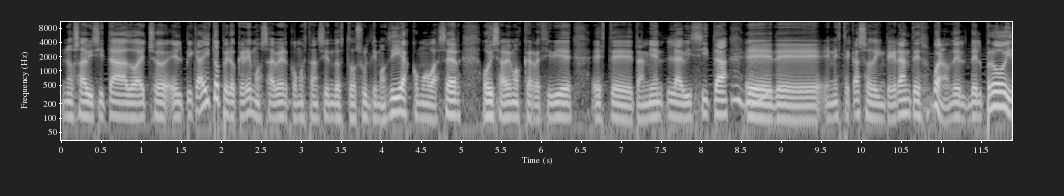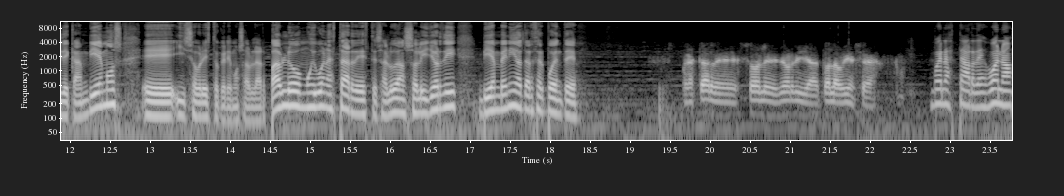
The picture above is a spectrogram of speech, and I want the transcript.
Nos ha visitado, ha hecho el picadito, pero queremos saber cómo están siendo estos últimos días, cómo va a ser. Hoy sabemos que recibí este, también la visita eh, de, en este caso, de integrantes, bueno, del, del PRO y de Cambiemos, eh, y sobre esto queremos hablar. Pablo, muy buenas tardes, te saludan Sol y Jordi, bienvenido a Tercer Puente. Buenas tardes, Sol, Jordi, a toda la audiencia. Buenas tardes. Bueno,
